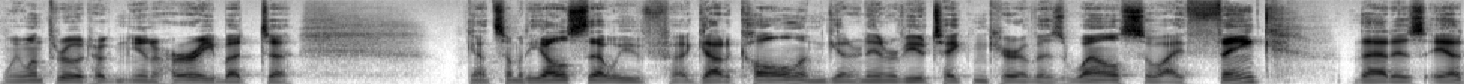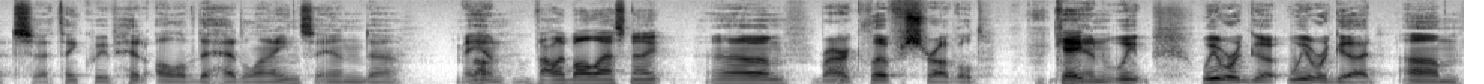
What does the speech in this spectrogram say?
We went through it in a hurry, but. Uh, got somebody else that we've uh, got to call and get an interview taken care of as well. So I think that is it. I think we've hit all of the headlines. And uh, man, volleyball last night. Um, Briar Cliff struggled. Okay, and we we were good. We were good. Um,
